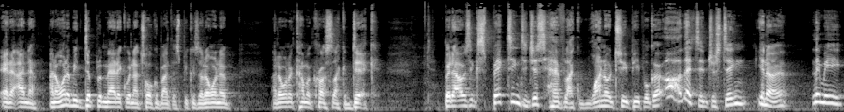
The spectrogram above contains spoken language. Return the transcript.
And I, and I want to be diplomatic when I talk about this because I don't want to I don't want to come across like a dick. But I was expecting to just have like one or two people go, "Oh, that's interesting." You know, let me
